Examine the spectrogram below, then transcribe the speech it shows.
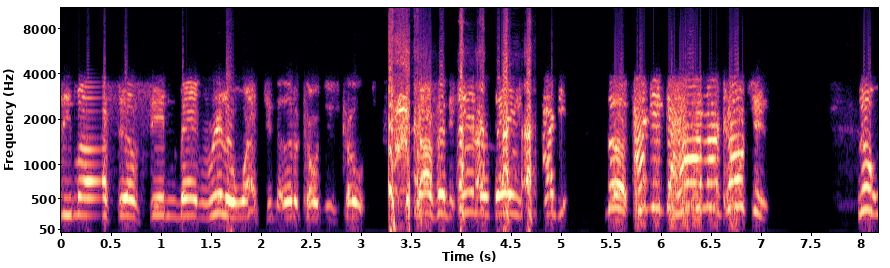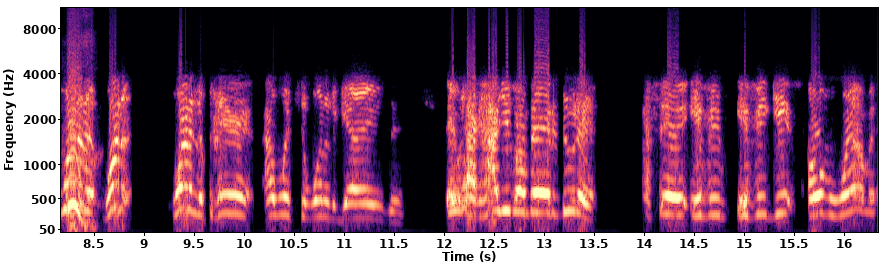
see myself sitting back, really watching the other coaches coach. Because at the end of the day, I get look, I get to hire my coaches. Look, one of the one of one of the parents, I went to one of the games and they were like, "How you gonna be able to do that?" I said, "If it if it gets overwhelming,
